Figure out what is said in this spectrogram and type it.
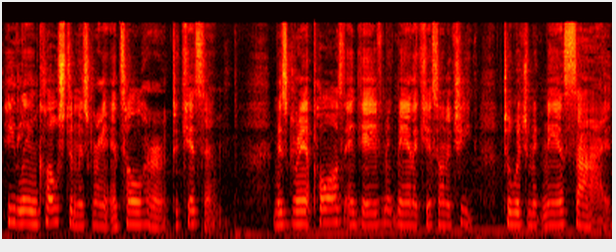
He leaned close to Miss Grant and told her to kiss him. Miss Grant paused and gave McMahon a kiss on the cheek, to which McMahon sighed,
